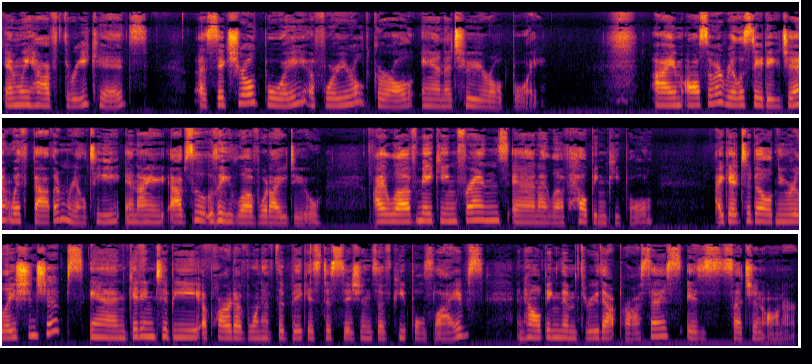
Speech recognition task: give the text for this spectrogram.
and we have three kids a six year old boy, a four year old girl, and a two year old boy. I'm also a real estate agent with Fathom Realty, and I absolutely love what I do. I love making friends and I love helping people. I get to build new relationships and getting to be a part of one of the biggest decisions of people's lives and helping them through that process is such an honor.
